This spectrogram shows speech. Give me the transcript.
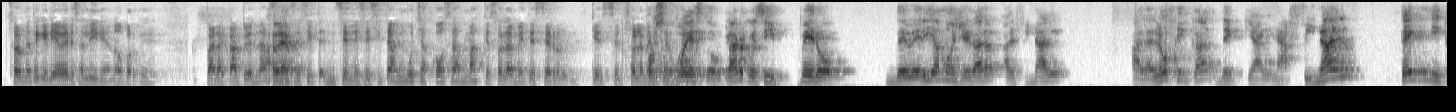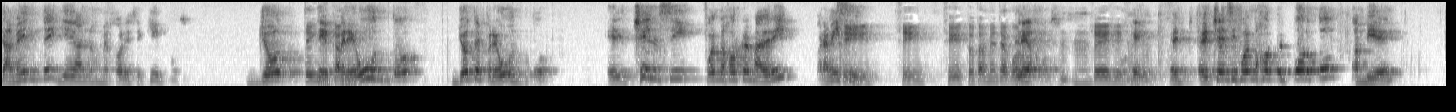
Solamente quería ver esa línea, ¿no? Porque para campeonar se, ver. necesita- se necesitan muchas cosas más que solamente ser, que ser- solamente Por ser bueno. supuesto, claro que sí, pero deberíamos llegar al final a la lógica de que a la final técnicamente llegan los mejores equipos. Yo te pregunto, yo te pregunto, ¿el Chelsea fue mejor que el Madrid? Para mí sí, Sí, sí, sí, totalmente de acuerdo. lejos. Sí, sí, ¿El, el Chelsea fue mejor que el Porto? También.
